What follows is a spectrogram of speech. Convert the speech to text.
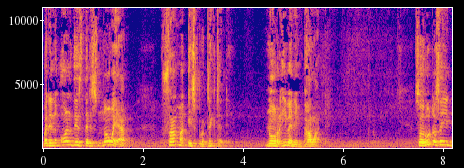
But in all this, there is nowhere farmer is protected, nor even empowered. So Ruto said,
